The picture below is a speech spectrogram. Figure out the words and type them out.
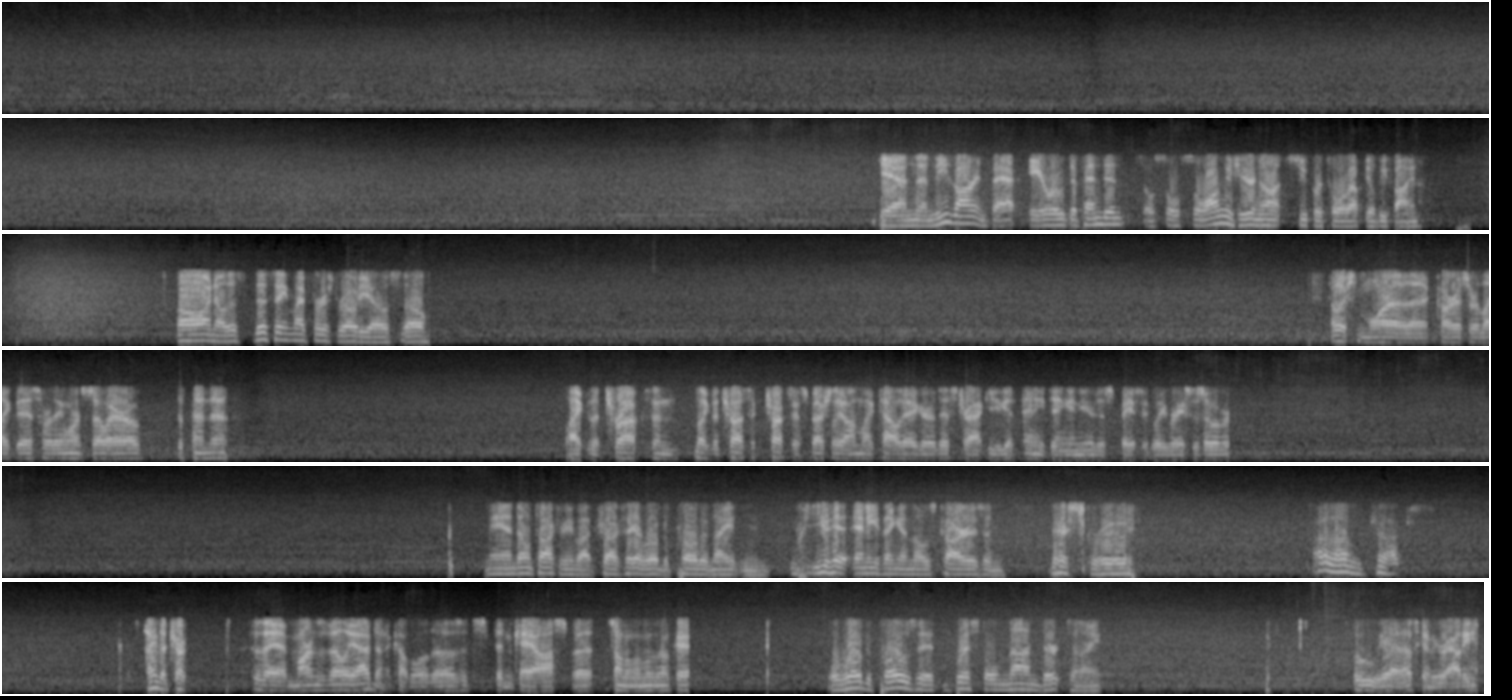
and then these aren't that aero dependent, so so so long as you're not super tore up, you'll be fine. Oh, I know this. This ain't my first rodeo, so I wish more of the cars were like this, where they weren't so aero dependent. Like the trucks and like the trucks, trucks especially on like Talladega or this track, you get anything and you're just basically races over. man, don't talk to me about trucks. I got road to pro tonight, and you hit anything in those cars, and they're screwed. I love the trucks. I think the truck they at Martinsville, yeah, I've done a couple of those. It's been chaos, but some of them have been okay. Well, road to pros at Bristol non-dirt tonight. Ooh, yeah, that's gonna be rowdy.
